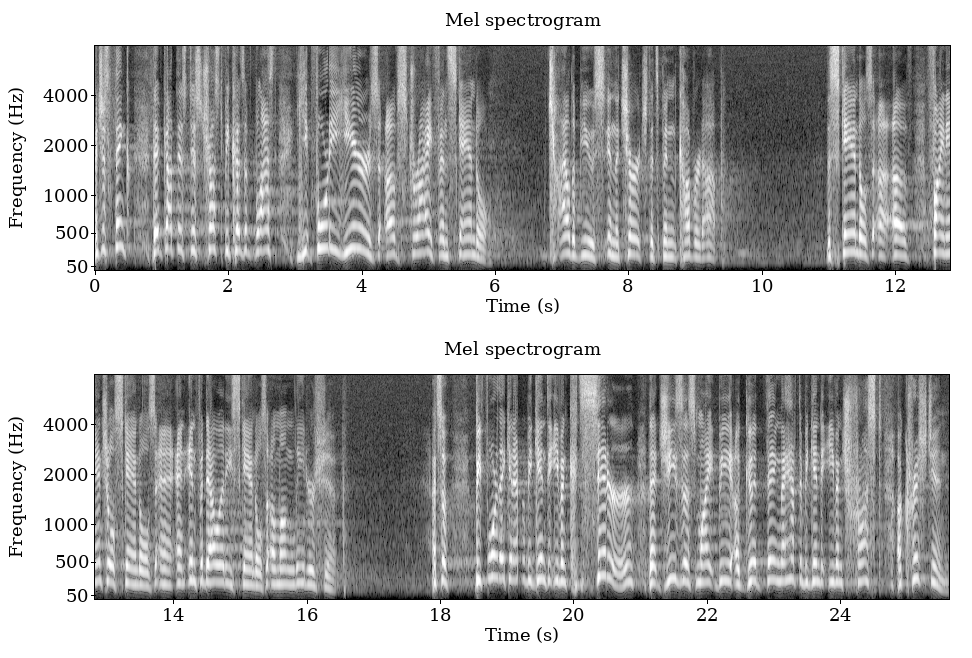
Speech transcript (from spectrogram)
And just think, they've got this distrust because of the last 40 years of strife and scandal, child abuse in the church that's been covered up the scandals uh, of financial scandals and, infidelity scandals among leadership. And so, before they can ever begin to even consider that Jesus might be a good thing, they have to begin to even trust a Christian.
